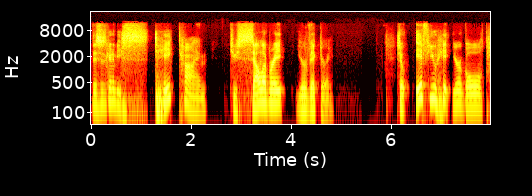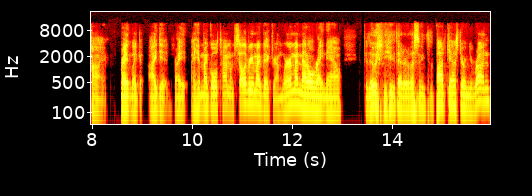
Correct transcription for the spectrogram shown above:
This is going to be take time to celebrate your victory. So if you hit your goal time, right? Like I did, right? I hit my goal time. I'm celebrating my victory. I'm wearing my medal right now. For those of you that are listening to the podcast during your run,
